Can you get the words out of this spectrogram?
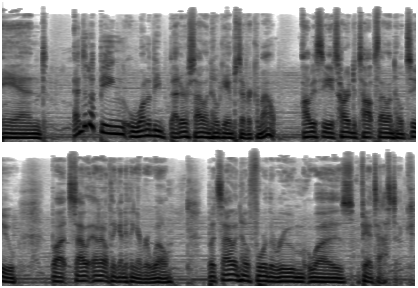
and ended up being one of the better Silent Hill games to ever come out. Obviously, it's hard to top Silent Hill 2, but Silent, I don't think anything ever will. But Silent Hill 4 The Room was fantastic.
